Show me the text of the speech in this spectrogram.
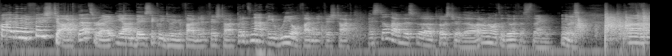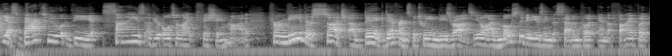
Five minute fish talk, that's right. Yeah, I'm basically doing a five minute fish talk, but it's not a real five minute fish talk. I still have this uh, poster though. I don't know what to do with this thing. Anyways, um, yes, back to the size of your ultralight fishing rod. For me, there's such a big difference between these rods. You know, I've mostly been using the seven foot and the five foot,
